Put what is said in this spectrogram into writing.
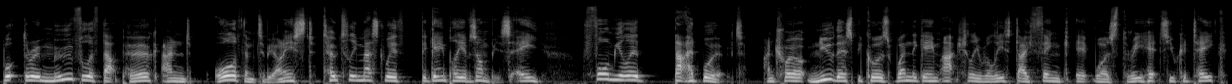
But the removal of that perk, and all of them to be honest, totally messed with the gameplay of zombies, a formula that had worked. And Treyarch knew this because when the game actually released, I think it was three hits you could take,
